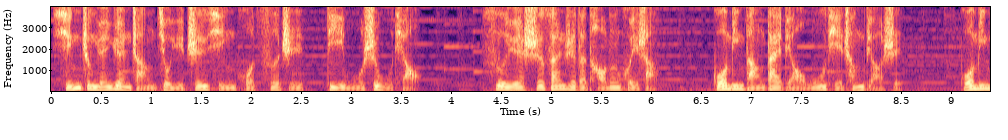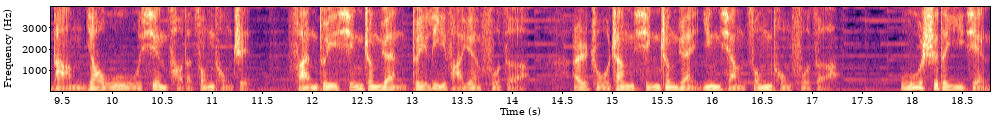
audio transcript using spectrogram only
行政院院长就予执行或辞职。第五十五条，四月十三日的讨论会上，国民党代表吴铁城表示，国民党要五五宪草的总统制，反对行政院对立法院负责，而主张行政院应向总统负责。吴氏的意见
